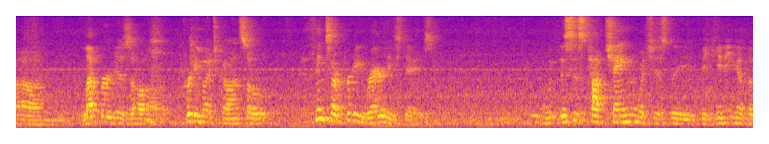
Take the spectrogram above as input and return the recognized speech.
Um, Leopard is uh, pretty much gone, so things are pretty rare these days. This is Tacheng, which is the beginning of the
